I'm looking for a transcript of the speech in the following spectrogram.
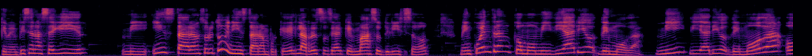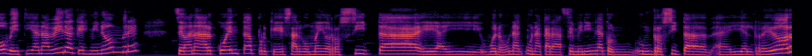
que me empiecen a seguir, mi Instagram, sobre todo en Instagram, porque es la red social que más utilizo, me encuentran como mi diario de moda. Mi diario de moda o Betiana Vera, que es mi nombre se van a dar cuenta porque es algo medio rosita, eh, hay, bueno, una, una, cara femenina con un rosita ahí alrededor.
